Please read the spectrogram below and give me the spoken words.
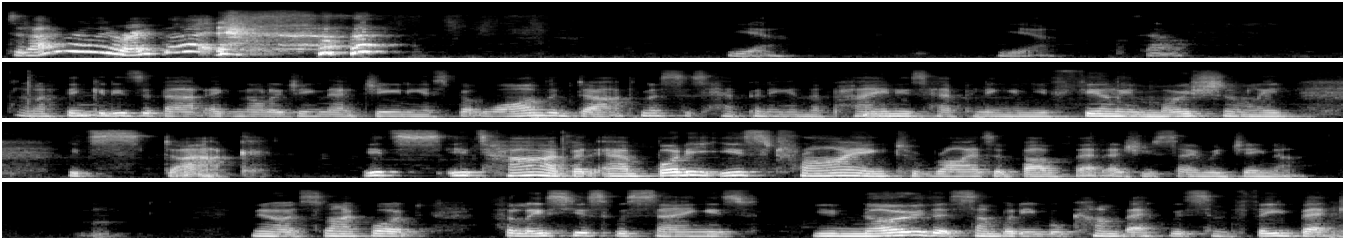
Did I really write that? yeah. Yeah. So. And I think it mm-hmm. is about acknowledging that genius. But while the darkness is happening and the pain is happening and you feel emotionally, it's stuck. It's it's hard, but our body is trying to rise above that, as you say, Regina. You know, it's like what Felicius was saying is you know that somebody will come back with some feedback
